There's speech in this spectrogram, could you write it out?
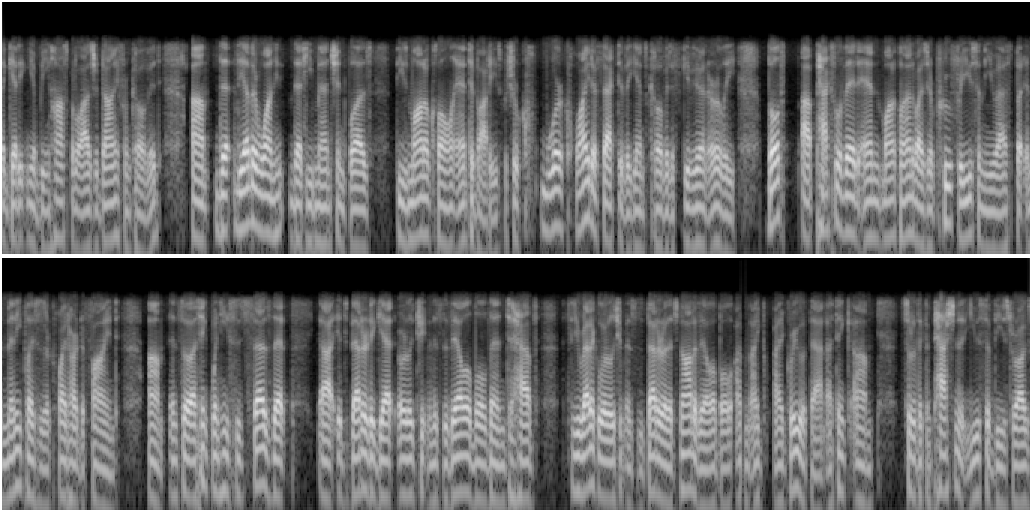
uh, getting you know being hospitalized or dying from COVID. Um, the the other one that he mentioned was these monoclonal antibodies, which were were quite effective against COVID if given early. Both uh, Paxlovid and monoclonal antibodies are approved for use in the U.S., but in many places are quite hard to find. Um, and so I think when he says that uh, it's better to get early treatment that's available than to have theoretical early treatment is better that it's not available. I, I, I agree with that. I think um, sort of the compassionate use of these drugs,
